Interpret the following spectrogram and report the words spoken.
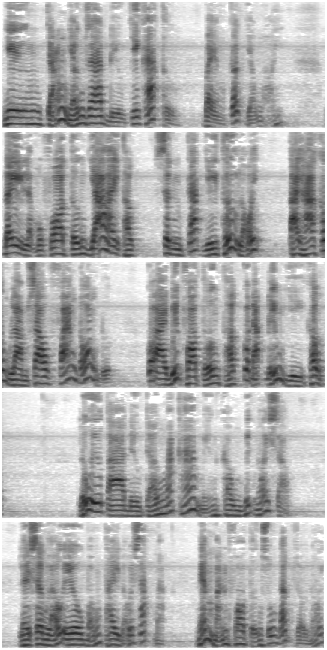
Nhưng chẳng nhận ra điều chi khác thường. Bèn cất giọng hỏi. Đây là một pho tượng giả hay thật? Xin các vị thứ lỗi. Tại hạ không làm sao phán đoán được. Có ai biết pho tượng thật có đặc điểm gì không? Lũ yêu tà đều trợn mắt há miệng không biết nói sao. Lê Sơn lão yêu bỗng thay đổi sắc mặt. Ném mạnh pho tượng xuống đất rồi nói.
